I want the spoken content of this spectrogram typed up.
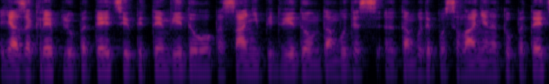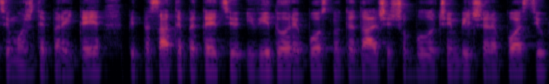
Я закріплю петицію під тим відео в описанні під відео. Там буде е, там буде посилання на ту петицію. Можете перейти, підписати петицію і відео репостнути далі, щоб було чим більше репостів.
